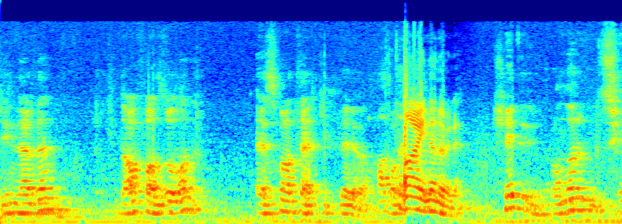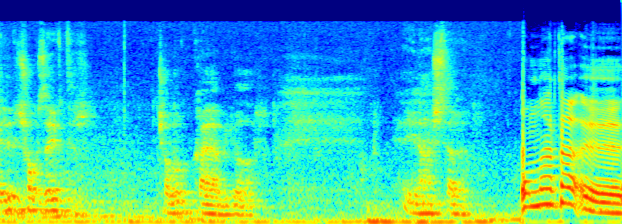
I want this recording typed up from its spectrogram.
cinlerden daha fazla olan esma terkipleri var. Hatta- Aynen öyle. Şey de diyor, onların şeyleri çok zayıftır. Çabuk kayabiliyorlar. İnançları. Onlarda e,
